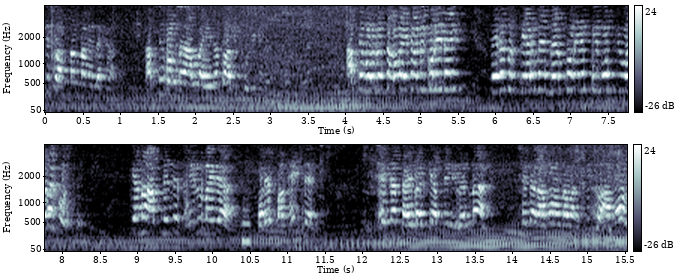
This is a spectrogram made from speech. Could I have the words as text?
কিছু আপনার নামে লেখা। আপনি বলবেন, আল্লাহ, এটা তো আমি করি নাই। আপনি বলবেন তো আল্লাহ, এটা আমি করি নাই। এটা তো চেয়ারম্যান মেম্বার এমপি মন্ত্রী, ওরা করছে। কেন আপনি যে সিল মাইরা পরে পাঠাইছেন, সেটা ড্রাইভার কি আপনি নেবেন না? সেটার আমল নামার কিন্তু আমল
